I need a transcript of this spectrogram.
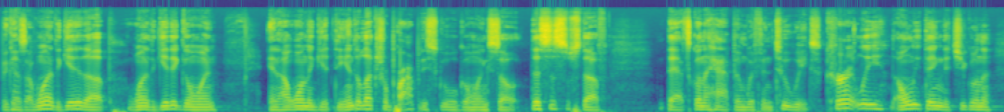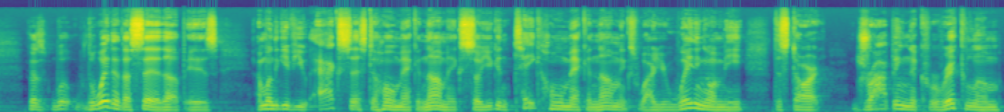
because I wanted to get it up, wanted to get it going and I want to get the intellectual property school going. So this is some stuff that's going to happen within two weeks. Currently, the only thing that you're going to, because the way that I set it up is I'm going to give you access to home economics so you can take home economics while you're waiting on me to start dropping the curriculum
